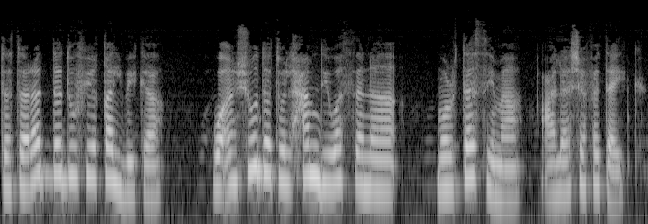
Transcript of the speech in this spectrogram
تتردد في قلبك وأنشودة الحمد والثناء مرتسمة على شفتيك.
